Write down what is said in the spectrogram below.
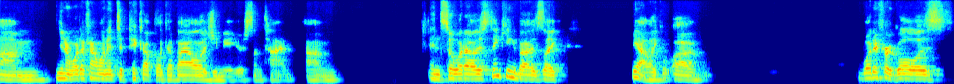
Um, you know, what if I wanted to pick up like a biology major sometime? Um, and so what I was thinking about is like, yeah, like, uh, what if our goal is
